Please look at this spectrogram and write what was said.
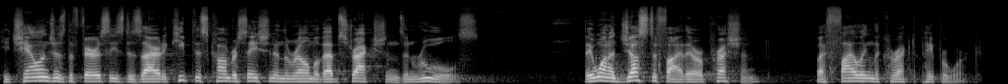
He challenges the Pharisees' desire to keep this conversation in the realm of abstractions and rules. They want to justify their oppression by filing the correct paperwork.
